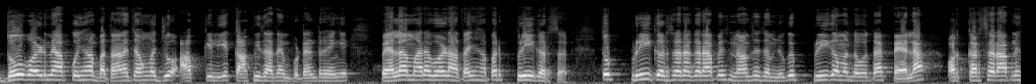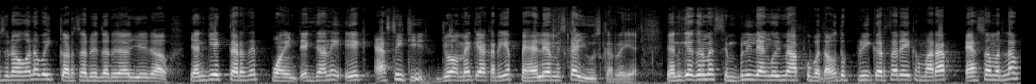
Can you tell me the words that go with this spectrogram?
दो वर्ड में आपको यहाँ बताना चाहूँगा जो आपके लिए काफ़ी ज़्यादा इंपॉर्टेंट रहेंगे। पहला हमारा वर्ड आता है यहाँ पर प्रीकर्सर तो प्रीकर्सर अगर आप इस नाम से समझोगे प्री का मतलब होता है पहला और कर्सर आपने सुना होगा ना भाई कर्सर इधर ये जाओ। यानी कि एक तरह से पॉइंट एक जाने एक ऐसी चीज़ जो हमें क्या कर रही है, पहले हम इसका यूज़ कर रहे हैं। यानी कि अगर मैं सिंपली लैंग्वेज में आपको बताऊँ तो प्रीकर्सर एक हमारा ऐसा मतलब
